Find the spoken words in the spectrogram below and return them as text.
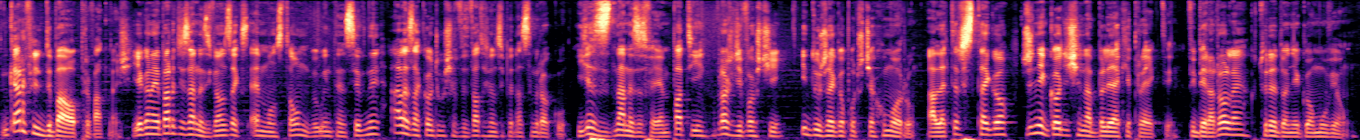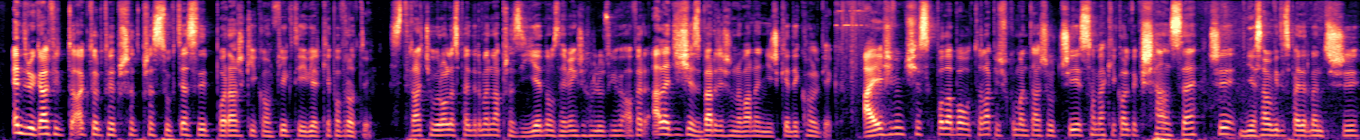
Garfield dbał o prywatność. Jego najbardziej znany związek z Emma Stone był intensywny, ale zakończył się w 2015 roku. Jest znany ze swojej empatii, wrażliwości i dużego poczucia humoru, ale też z tego, że nie godzi się na byle jakie projekty. Wybiera role, które do niego mówią. Andrew Garfield to aktor, który przeszedł przez sukcesy, porażki, konflikty i wielkie powroty. Stracił rolę Spidermana przez jedną z największych hollywoodskich afer, ale dziś jest bardziej szanowany niż kiedykolwiek. A jeśli Wam Ci się spodobał, to napisz w komentarzu, czy są jakiekolwiek szanse, czy niesamowity Spider-Man 3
